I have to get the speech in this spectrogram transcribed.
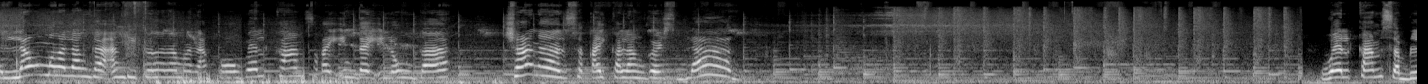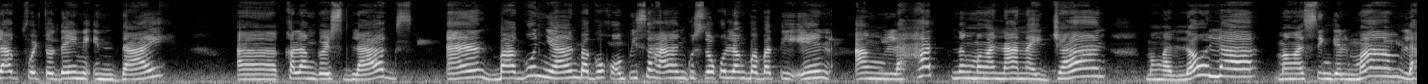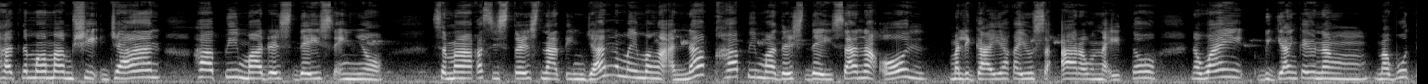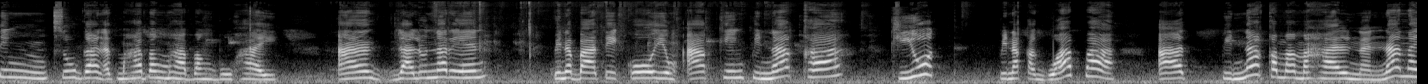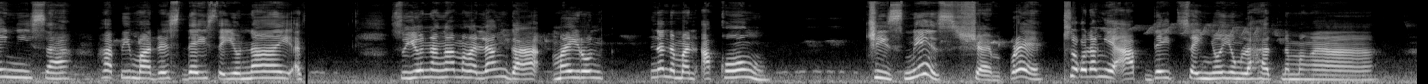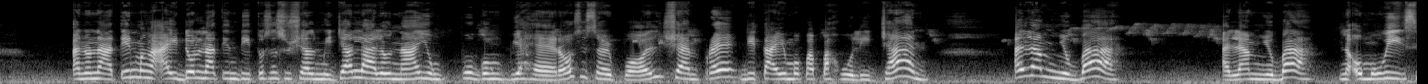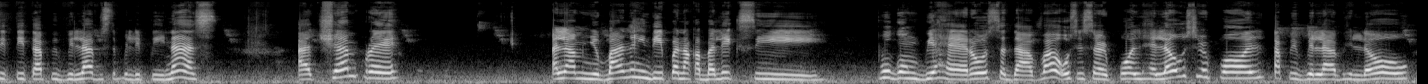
Hello mga langga, andito na naman ako. Welcome sa kay Inday Ilongga channel sa kay Kalanggers Vlog. Welcome sa vlog for today ni Inday, ah, Kalanggers Vlogs. And bago niyan, bago ko umpisahan, gusto ko lang babatiin ang lahat ng mga nanay dyan, mga lola, mga single mom, lahat ng mga mamshi dyan. Happy Mother's Day sa inyo. Sa mga kasisters natin dyan na may mga anak, Happy Mother's Day. Sana all maligaya kayo sa araw na ito. Naway, bigyan kayo ng mabuting sugan at mahabang-mahabang buhay. And lalo na rin, pinabati ko yung aking pinaka-cute, pinaka-gwapa, at pinakamamahal na Nanay Nisa. Happy Mother's Day sa iyo, Nay. At so yun na nga mga langga, mayroon na naman akong chismis, syempre. Gusto ko lang i-update sa inyo yung lahat ng mga ano natin, mga idol natin dito sa social media, lalo na yung pugong biyahero, si Sir Paul. Syempre, di tayo mapapahuli dyan. Alam nyo ba? Alam nyo ba na umuwi si Tita Pibilab sa Pilipinas? At syempre, alam nyo ba na hindi pa nakabalik si pugong biyahero sa Davao o si Sir Paul? Hello, Sir Paul. Happy Bilab, hello.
